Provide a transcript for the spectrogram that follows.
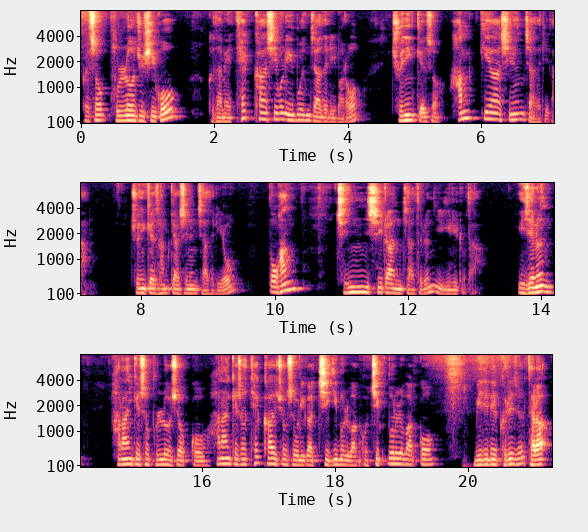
그래서 불러주시고 그 다음에 택하심을 입은 자들이 바로 주님께서 함께 하시는 자들이다. 주님께서 함께 하시는 자들이요. 또한 진실한 자들은 이기리로다. 이제는 하나님께서 불러주셨고 하나님께서 택하셔서 우리가 직임을 받고 직분을 받고 믿음의 그릇에 따라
